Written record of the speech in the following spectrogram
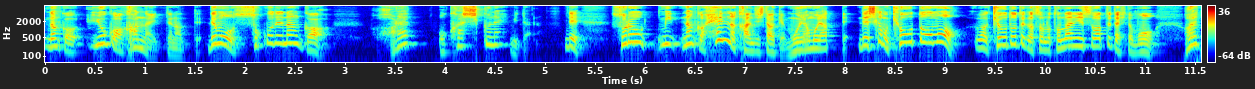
なんかよくわかんないってなって。でも、そこでなんか、あれ？おかしくね？みたいな。で、それをみ、なんか変な感じしたわけ。もやもやって。で、しかも教頭も、まあ、教頭っていうかその隣に座ってた人も、あれ？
